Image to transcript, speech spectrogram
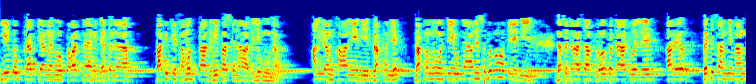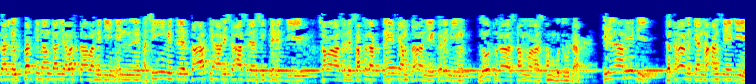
හේතු ප්‍රත්‍යයන් අනුව පවත්නාක දැකලා පටිච්ච සමුප්පාද විපස්සනාවට යොමු වුණා. අලියම් කාලයේදී බ්‍රහ්මයේ බ්‍රහ්ම මොහොතේ උදාවන සුභ මොහොතේදී දසදහසක් ලෝක ධාතු වල අර ප්‍රතිසන්දි මංගල්‍ය උත්පත්ති මංගල්‍ය අවස්ථාවන්දී මෙන්න අසීමිත ප්‍රාත්‍යාරි ශාස්ත්‍රය සිද්ධ වෙද්දී සවාසල සකල ක්ලේශයන් ප්‍රාණය කරමින් ලෝතුරා සම්මා සම්බුදුලා එලාමේදී තථාගතයන් වහන්සේගේ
